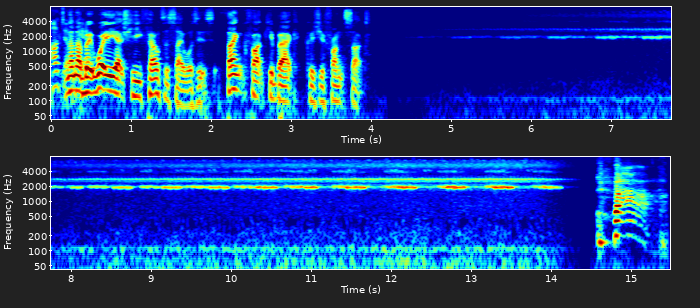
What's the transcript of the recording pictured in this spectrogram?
I don't. No, no, get- but what he actually failed to say was it's thank fuck you back because your front sucks. Ha! Ba-boom.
